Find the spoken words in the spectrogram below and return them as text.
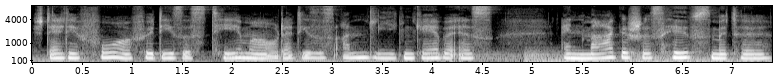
Stell dir vor, für dieses Thema oder dieses Anliegen gäbe es ein magisches Hilfsmittel.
